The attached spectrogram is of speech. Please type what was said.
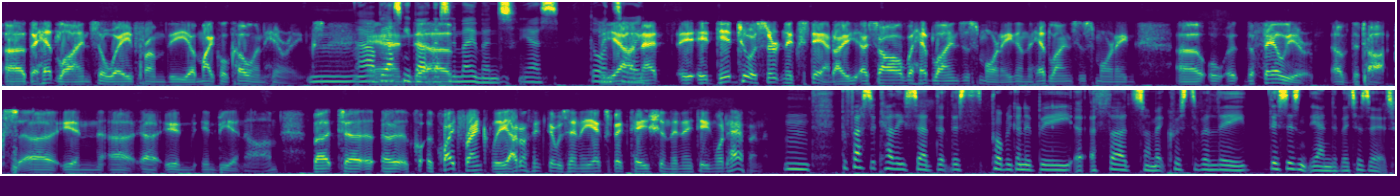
uh, the headlines away from the uh, Michael Cohen hearings. Mm, I'll and, be asking about uh, that in a moment. Yes. Go on, yeah, sorry. and that it, it, did to a certain extent. I, I saw all the headlines this morning, and the headlines this morning, uh, the failure of the talks uh, in uh, uh in in Vietnam. But uh, uh, qu- quite frankly, I don't think there was any expectation that anything would happen. Mm. Professor Kelly said that this is probably going to be a, a third summit. Christopher Lee, this isn't the end of it, is it?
